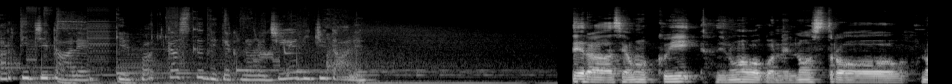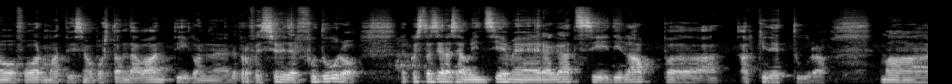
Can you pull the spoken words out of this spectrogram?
Artigitale, il podcast di tecnologie digitali. Stasera siamo qui di nuovo con il nostro nuovo format che stiamo portando avanti con le professioni del futuro e questa sera siamo insieme ai ragazzi di Lab Architettura, ma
